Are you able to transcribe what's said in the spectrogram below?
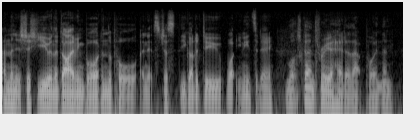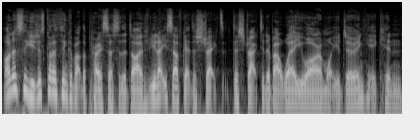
and then it's just you and the diving board and the pool, and it's just you got to do what you need to do. What's going through your head at that point then? Honestly, you just got to think about the process of the dive. If you let yourself get distract- distracted about where you are and what you're doing, it can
